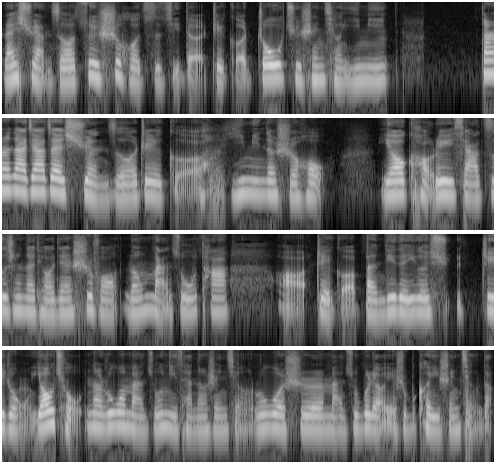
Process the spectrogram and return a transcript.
来选择最适合自己的这个州去申请移民。当然，大家在选择这个移民的时候，也要考虑一下自身的条件是否能满足他啊这个本地的一个需这种要求。那如果满足，你才能申请；如果是满足不了，也是不可以申请的。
